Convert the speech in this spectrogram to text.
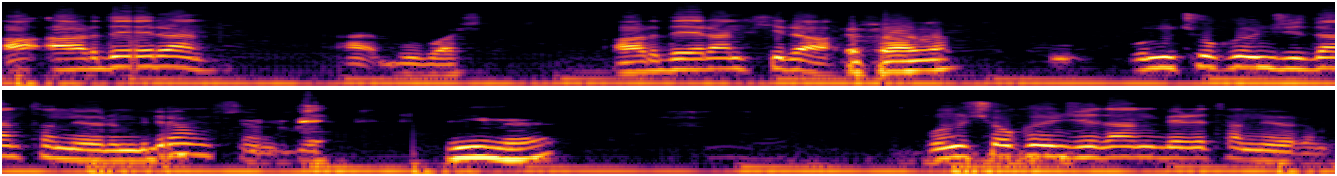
Aa Arda Eren. Ha, bu başka. Arda Eren Hira. Efendim? Bunu çok önceden tanıyorum biliyor musun? İyi mi? Bunu çok önceden beri tanıyorum.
